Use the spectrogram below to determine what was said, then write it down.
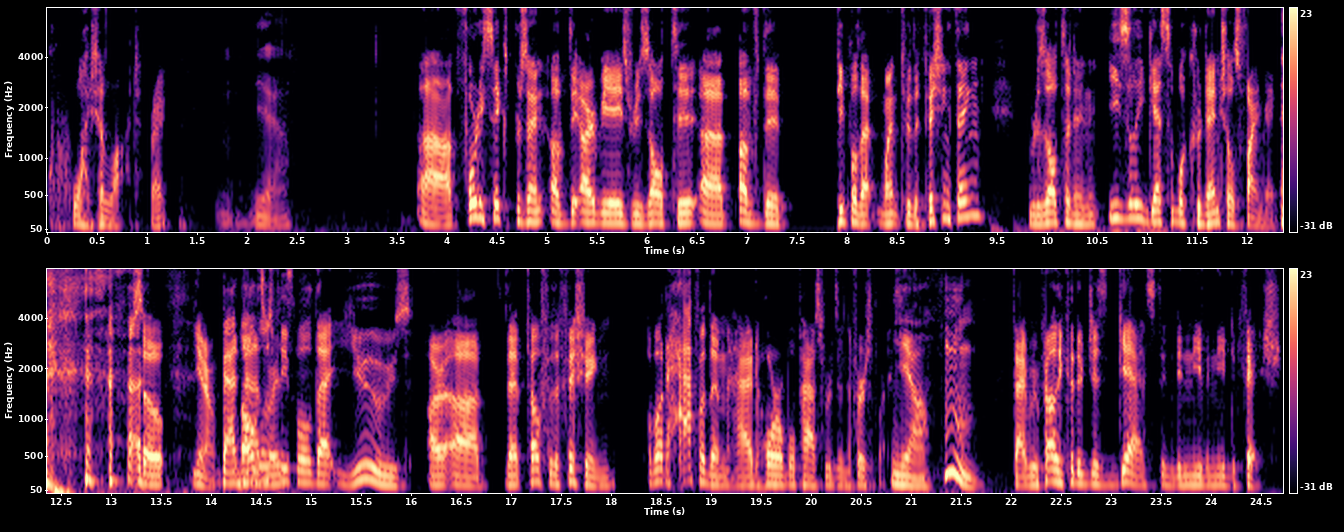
quite a lot, right? Yeah. Uh, 46% of the RVAs resulted, uh, of the people that went through the phishing thing resulted in an easily guessable credentials finding. so, you know, Bad all passwords. those people that use are, uh, that fell for the phishing, about half of them had horrible passwords in the first place Yeah. Hmm. That we probably could have just guessed and didn't even need to fish.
